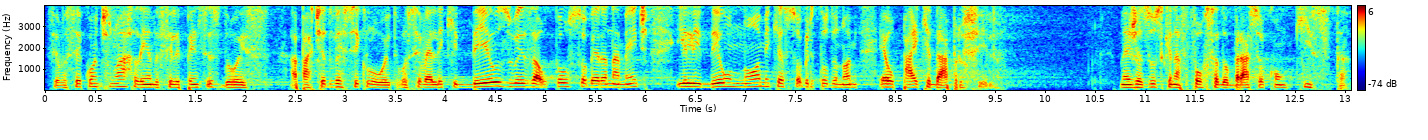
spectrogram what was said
Se você continuar lendo Filipenses 2, a partir do versículo 8, você vai ler que Deus o exaltou soberanamente e lhe deu um nome que é sobre todo nome. É o Pai que dá para o Filho. Não é Jesus que na força do braço conquista,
